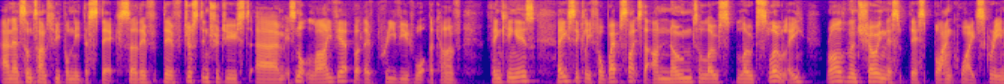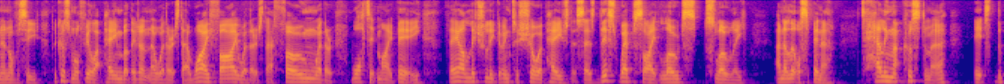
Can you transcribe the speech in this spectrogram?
And then sometimes people need the stick. So they've they've just introduced. Um, it's not live yet, but they've previewed what the kind of thinking is. Basically, for websites that are known to load, load slowly, rather than showing this this blank white screen and obviously the customer will feel that pain but they don't know whether it's their wi-fi whether it's their phone whether what it might be they are literally going to show a page that says this website loads slowly and a little spinner telling that customer it's the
